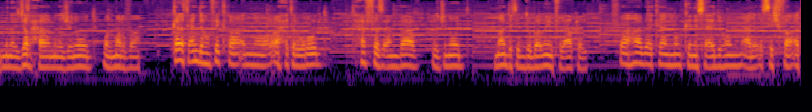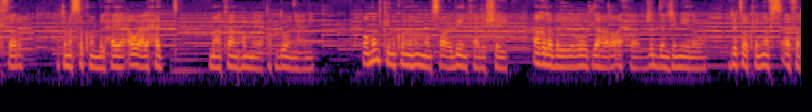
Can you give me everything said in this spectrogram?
من الجرحى من الجنود والمرضى. كانت عندهم فكرة أنه رائحة الورود تحفز عن بعض الجنود مادة الدوبامين في العقل. فهذا كان ممكن يساعدهم على الاستشفاء أكثر وتمسكهم بالحياة أو على حد ما كان هم يعتقدون يعني. وممكن يكونوا هم مصائبين في هذا الشيء. أغلب الورود لها رائحة جدا جميلة وتترك في النفس أثر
